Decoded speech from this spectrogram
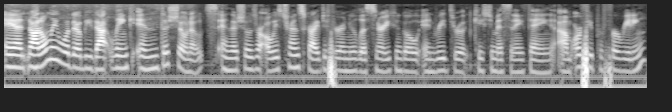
And not only will there be that link in the show notes, and those shows are always transcribed. If you're a new listener, you can go and read through it in case you miss anything, um, or if you prefer reading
